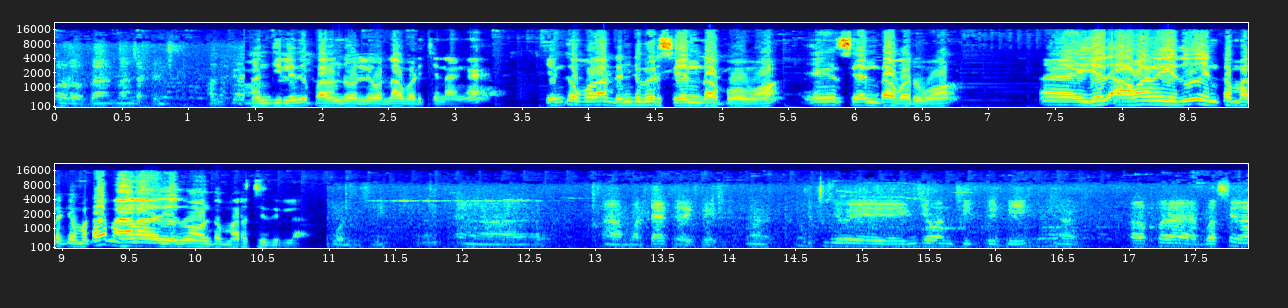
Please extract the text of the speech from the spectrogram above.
அவ்வளோதான் நல்ல ஃப்ரெண்ட்ஸ் அஞ்சுல இருந்து பன்னெண்டு வரலையும் ஒண்ணா படிச்சினாங்க எங்கே போனால் ரெண்டு பேரும் சேர்ந்து தான் போவோம். எங்கே சேர்ந்து தான் வருவோம் எது- அவன் எதுவும் என்கிட்ட மறைக்க மாட்டான் நானும் எதுவும் அவன்கிட்ட மறைச்சது இல்ல ஆமாம் இங்கே வந்து திருப்பி அப்போ பஸ்ஸில்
